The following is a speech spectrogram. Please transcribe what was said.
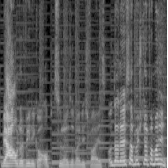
mehr oder weniger optional, soweit ich weiß. Und deshalb möchte ich einfach mal hin.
